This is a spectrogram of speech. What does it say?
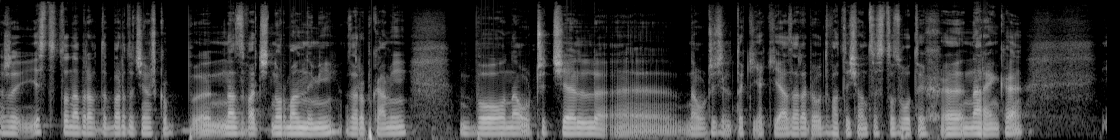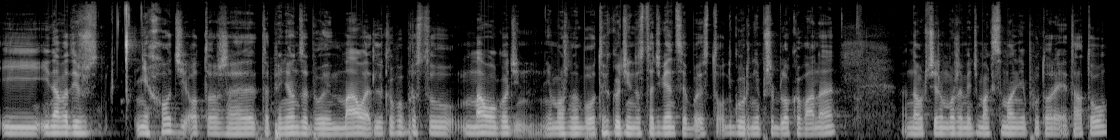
że jest to naprawdę bardzo ciężko nazwać normalnymi zarobkami, bo nauczyciel, e, nauczyciel taki jak ja zarabiał 2100 zł e, na rękę i, i nawet już nie chodzi o to, że te pieniądze były małe, tylko po prostu mało godzin. Nie można było tych godzin dostać więcej, bo jest to odgórnie przyblokowane. Nauczyciel może mieć maksymalnie półtorej etatu.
